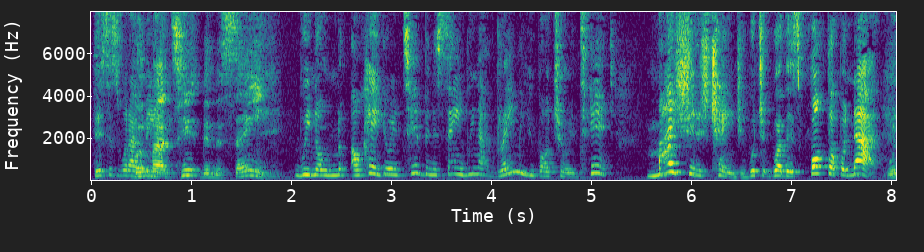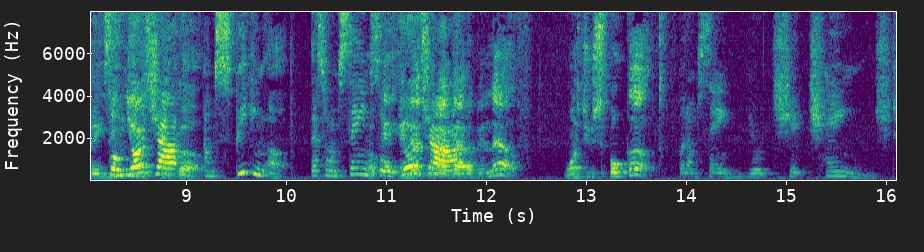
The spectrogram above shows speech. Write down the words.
This is what I mean. But my intent been the same. we know. Okay, your intent been the same. We not blaming you about your intent. My shit is changing, which whether it's fucked up or not. Well, so you your speak job, up. I'm speaking up. That's what I'm saying. Okay, so and your that's job, when I got up and left. Once you spoke up. but I'm saying your shit changed.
